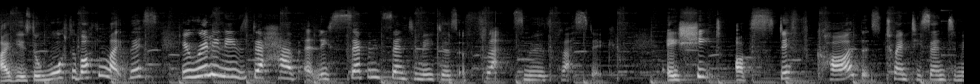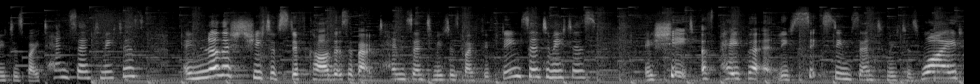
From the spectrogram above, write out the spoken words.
I've used a water bottle like this. It really needs to have at least seven centimeters of flat, smooth plastic. A sheet of stiff card that's 20 centimeters by 10 centimeters. Another sheet of stiff card that's about 10 centimeters by 15 centimeters. A sheet of paper at least 16 centimeters wide.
